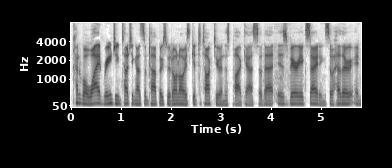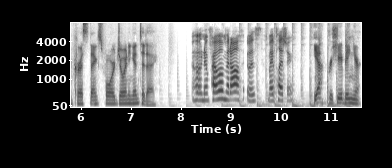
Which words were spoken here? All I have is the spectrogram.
kind of a wide ranging, touching on some topics we don't always get to talk to in this podcast. So that is very exciting. So, Heather and Chris, thanks for joining in today. Oh, no problem at all. It was my pleasure. Yeah, appreciate being here.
